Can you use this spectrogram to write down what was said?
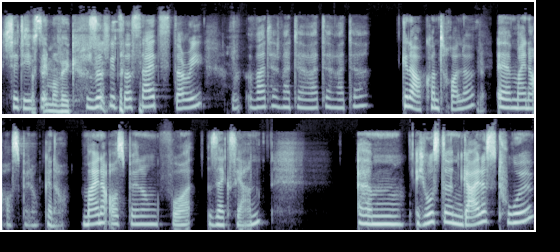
Shitty, Das so, immer weg. so viel zur Side Story. Warte, warte, warte, warte. Genau, Kontrolle. Ja. Äh, meine Ausbildung, genau. Meine Ausbildung vor sechs Jahren. Ähm, ich wusste ein geiles Tool,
